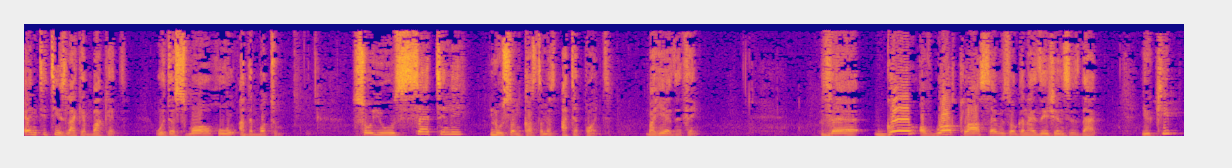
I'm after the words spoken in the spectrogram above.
entity is like a bucket with a small hole at the bottom. So you will certainly lose some customers at a point. But here's the thing. The goal of world-class service organizations is that you keep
